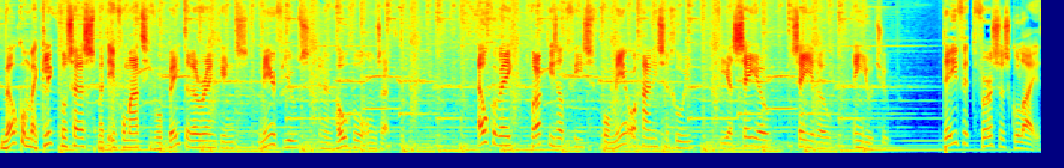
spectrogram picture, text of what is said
Welkom bij Klikproces met informatie voor betere rankings, meer views en een hogere omzet. Elke week praktisch advies voor meer organische groei via SEO, CRO en YouTube. David versus Goliath.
